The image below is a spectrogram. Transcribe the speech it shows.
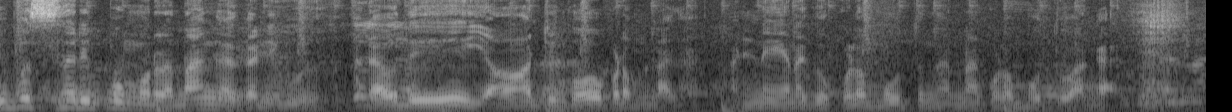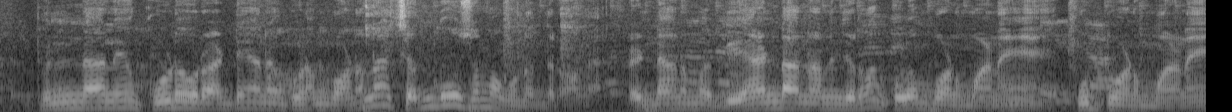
உபசரிப்பு முறை தாங்க கனிவு. அதாவது யார்ட்டும் கோவப்பட மாட்டாங்க. அண்ணன் எனக்கு குழம்பு ஊற்றுங்கன்னா குழம்பு ஊற்றுவாங்க பின்னாலையும் கூட ஒரு ஆட்டையும் எனக்கு குழம்பு வேணும்னா சந்தோஷமாக கொண்டு வந்துடுவாங்க ரெண்டாம் நம்ம வேண்டாம் நினைஞ்சிடும் குழம்பு வேணுமானே கூட்டு வேணுமானே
